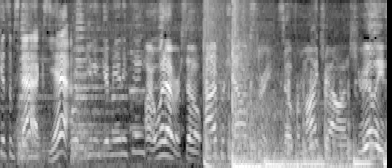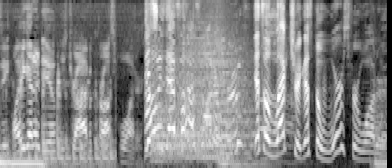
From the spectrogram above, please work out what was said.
Went to the house to get some snacks. Yeah. You didn't give me anything? All right, whatever. So, time for challenge three. So, for my challenge, real easy. All you gotta do is drive across water. How is that possible? Waterproof? That's electric. That's the worst for water.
